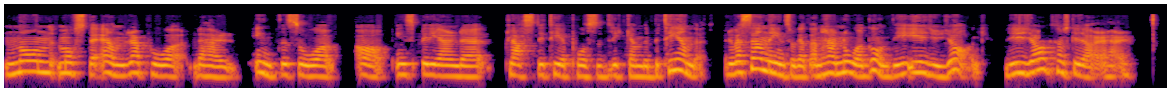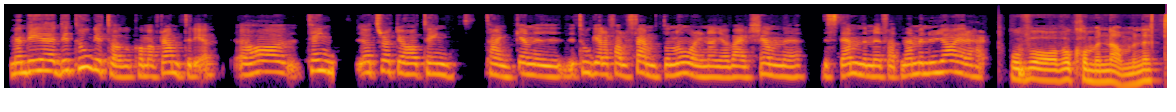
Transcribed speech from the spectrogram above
någon måste ändra på det här inte så ja, inspirerande plast i tepåse drickande beteendet. Det var sen jag insåg att den här någon, det är ju jag. Det är jag som ska göra det här. Men det, det tog ett tag att komma fram till det. Jag har tänkt, jag tror att jag har tänkt tanken i, det tog i alla fall 15 år innan jag verkligen eh, bestämde mig för att nej men nu gör jag det här. Och var, var kommer namnet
